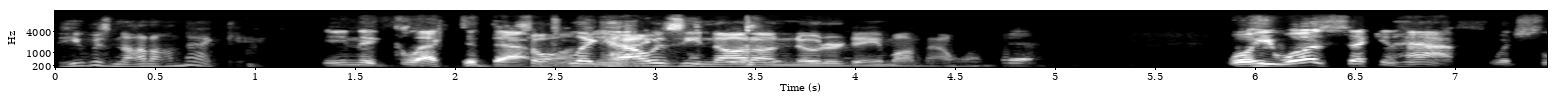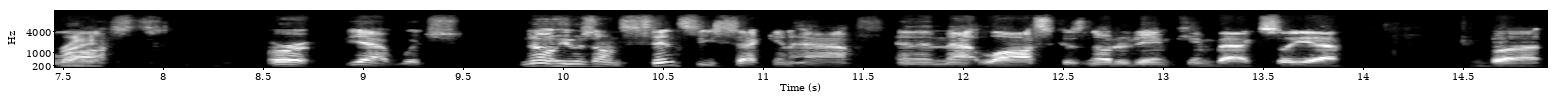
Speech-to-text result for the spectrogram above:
He was not on that game. He neglected that so, one. like, yeah. how is he not on Notre Dame on that one? Well, he was second half, which Right. lost. Or yeah, which no, he was on Cincy second half, and then that lost because Notre Dame came back. So yeah, but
